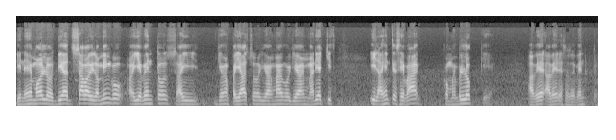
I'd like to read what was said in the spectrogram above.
y en ese mall los días sábado y domingo hay eventos, hay llegan payasos, llegan magos, llegan mariachis y la gente se va como en bloque a ver, a ver esos eventos.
